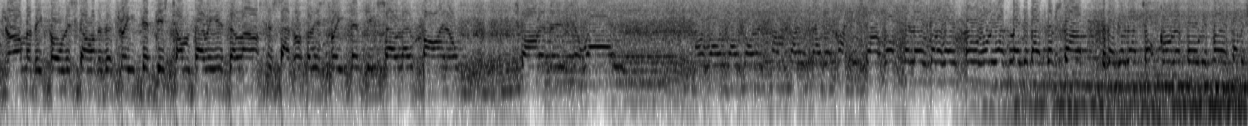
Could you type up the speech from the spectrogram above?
Drama before the start of the 350s. Tom Ferry is the last to settle for this 350 solo final. Starter moves away. Made the best of start, that top corner first his.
